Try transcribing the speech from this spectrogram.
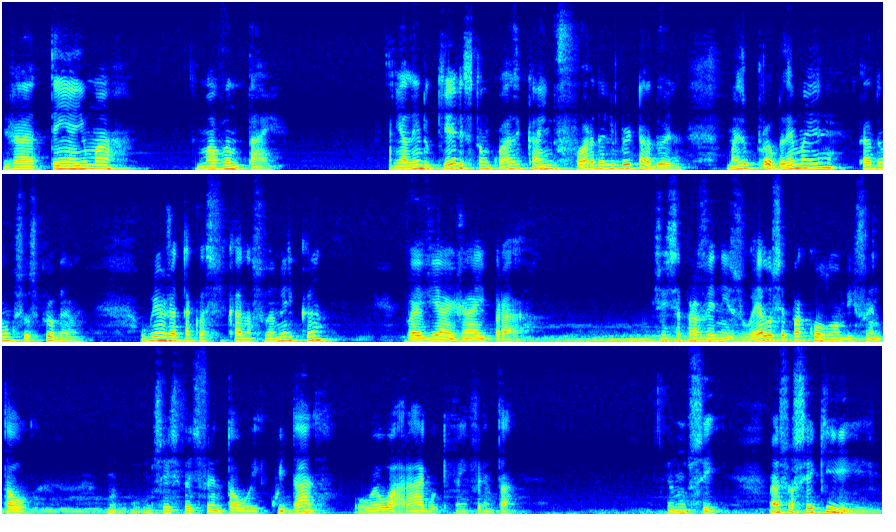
já tem aí uma uma vantagem. E além do que, eles estão quase caindo fora da Libertadores. Né? Mas o problema é cada um com seus problemas. O Grêmio já está classificado na Sul-Americana. Vai viajar aí para. Não sei se é para Venezuela ou se é para Colômbia enfrentar o. Não sei se vai enfrentar o Equidad ou é o Aragua que vai enfrentar. Eu não sei. Mas só sei que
